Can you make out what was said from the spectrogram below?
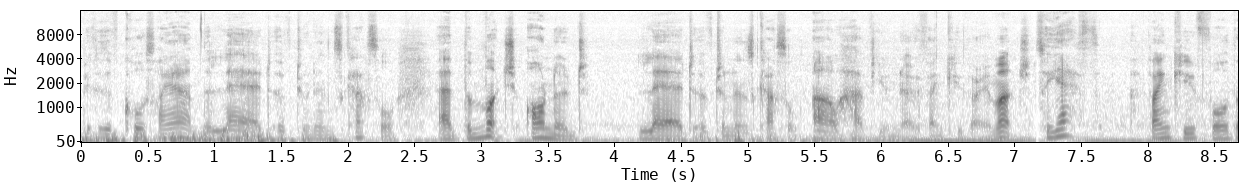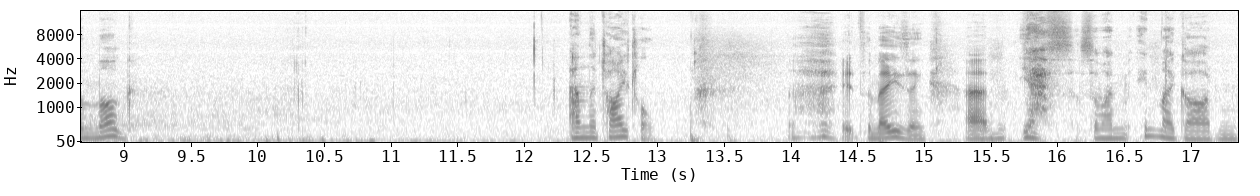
Because of course I am the Laird of Dunans Castle. Uh, the much honoured Laird of Dunans Castle. I'll have you know, thank you very much. So yes, thank you for the mug. And the title. it's amazing. Um, yes, so I'm in my garden.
